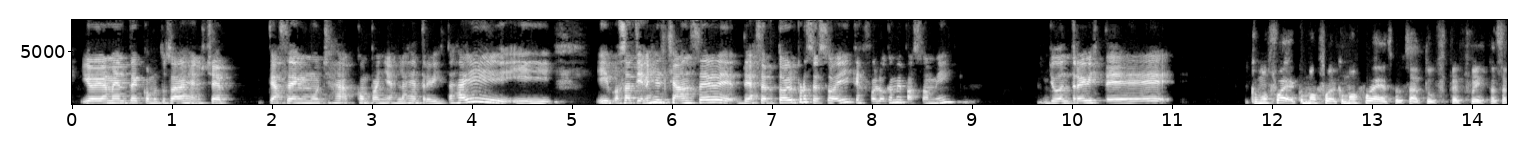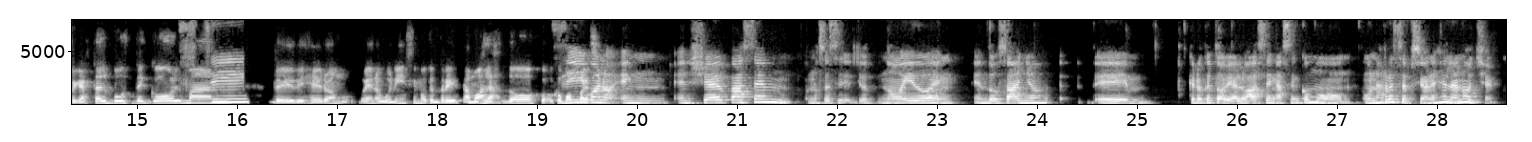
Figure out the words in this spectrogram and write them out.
y obviamente, como tú sabes, en Shep te hacen muchas compañías las entrevistas ahí y y, o sea, tienes el chance de, de, hacer todo el proceso ahí, que fue lo que me pasó a mí. Yo entrevisté... ¿Cómo fue, cómo fue, cómo fue eso? O sea, tú te, fuiste, te acercaste al bus de Goldman, sí. te dijeron, bueno, buenísimo, te entrevistamos a las dos. ¿Cómo sí, fue bueno, en, en Chef hacen, no sé si, yo no he ido en, en dos años, eh, creo que todavía lo hacen, hacen como unas recepciones en la noche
